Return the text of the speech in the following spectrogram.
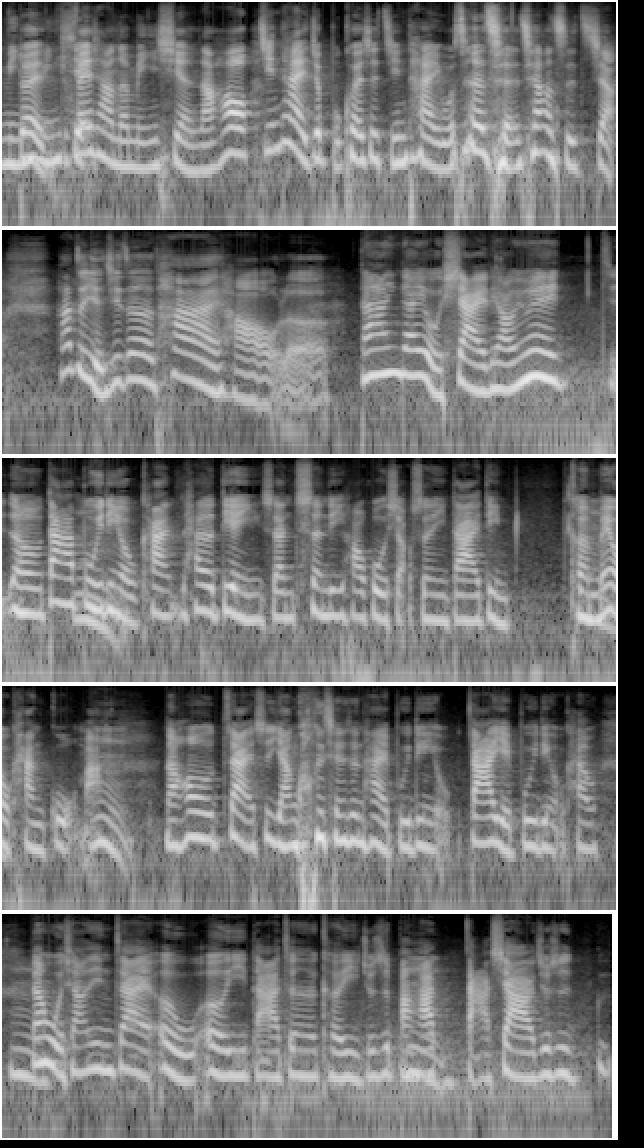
明，对，明非常的明显。然后金泰也就不愧是金泰，我真的只能这样子讲，他的演技真的太好了，大家应该有吓一跳，因为。呃，大家不一定有看他的电影《胜胜利号》或《小胜利》，大家一定可能没有看过嘛。嗯。然后再是阳光先生，他也不一定有，大家也不一定有看。嗯。但我相信在二五二一，大家真的可以就是帮他打下，就是嗯，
